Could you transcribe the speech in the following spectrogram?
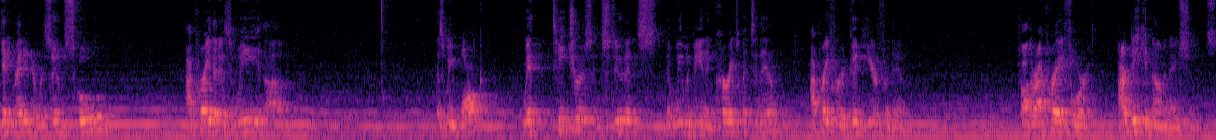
getting ready to resume school. I pray that as we um, as we walk with teachers and students, that we would be an encouragement to them. I pray for a good year for them. Father, I pray for our deacon nominations.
